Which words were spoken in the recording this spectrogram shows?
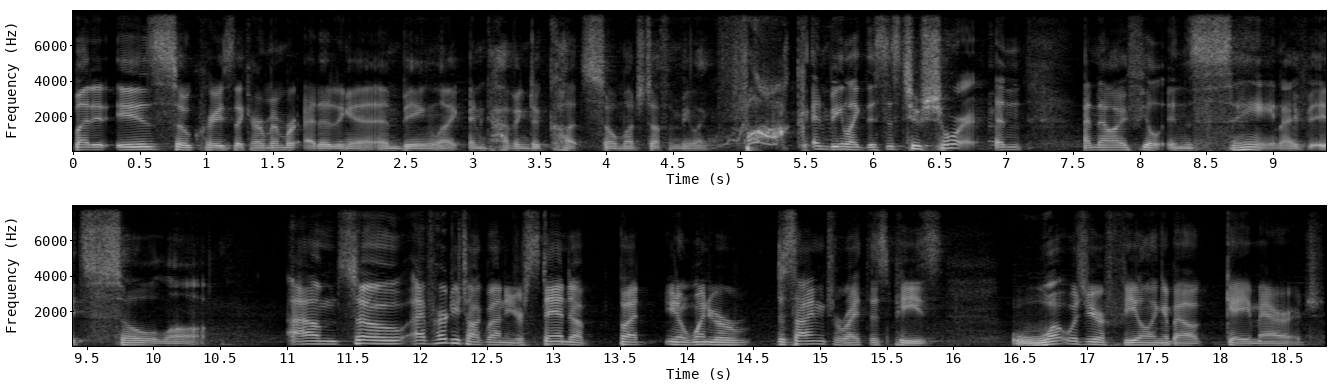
But it is so crazy. Like I remember editing it and being like, and having to cut so much stuff and being like, fuck, and being like, this is too short. And and now I feel insane. I've, it's so long. Um, so I've heard you talk about it in your stand-up, but you know, when you're deciding to write this piece, what was your feeling about gay marriage?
